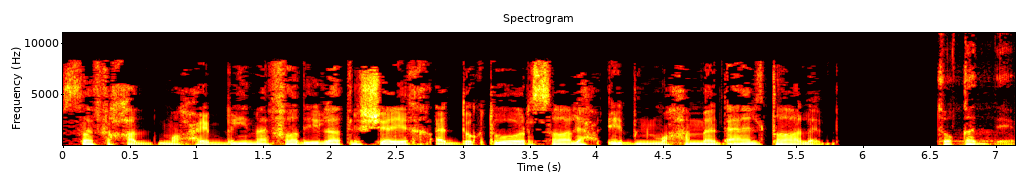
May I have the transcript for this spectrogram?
صفحة محبين فضيلة الشيخ الدكتور صالح ابن محمد آل طالب. تقدم.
